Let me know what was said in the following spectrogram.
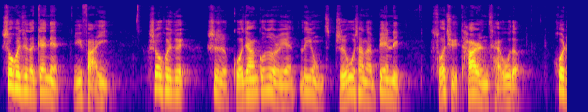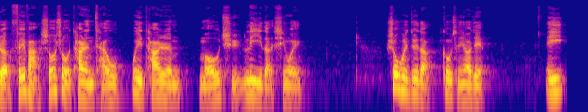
受贿罪的概念与法义：受贿罪是指国家工作人员利用职务上的便利，索取他人财物的，或者非法收受他人财物，为他人谋取利益的行为。受贿罪的构成要件：一、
